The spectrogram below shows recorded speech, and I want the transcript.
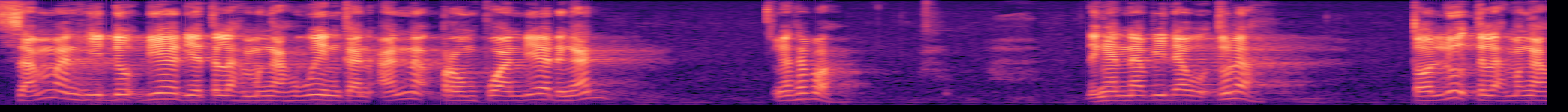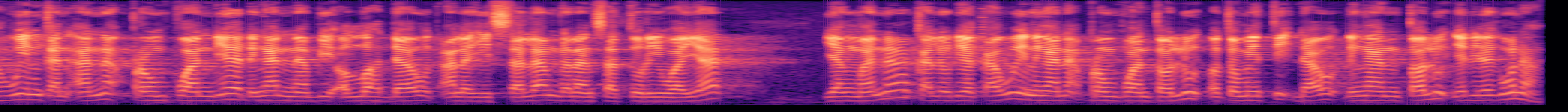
zaman hidup dia dia telah mengahwinkan anak perempuan dia dengan dengan siapa? Dengan Nabi Daud itulah. Tolut telah mengahwinkan anak perempuan dia dengan Nabi Allah Daud alaihi salam dalam satu riwayat yang mana kalau dia kahwin dengan anak perempuan Tolut, otomatik Daud dengan Tolut jadi lagu mana?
